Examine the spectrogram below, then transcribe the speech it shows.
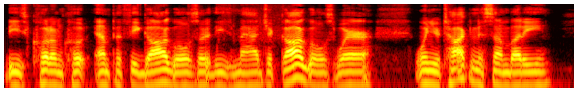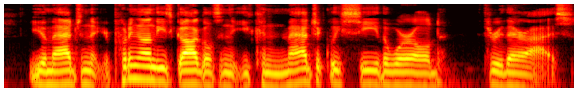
these quote unquote empathy goggles are these magic goggles where when you're talking to somebody, you imagine that you're putting on these goggles and that you can magically see the world through their eyes.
